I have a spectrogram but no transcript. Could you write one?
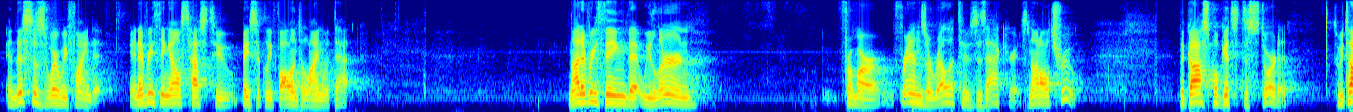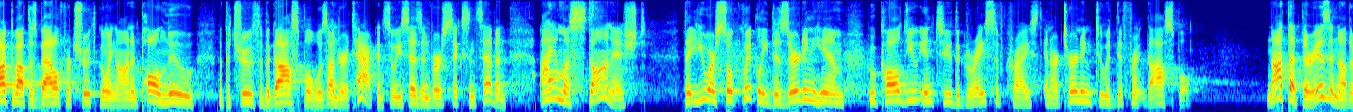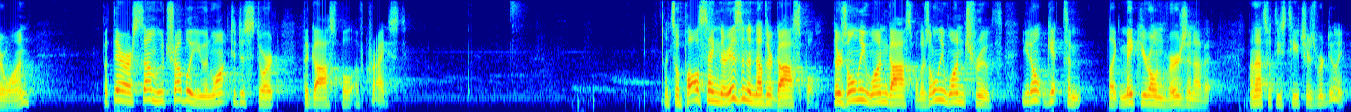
and this is where we find it, and everything else has to basically fall into line with that? Not everything that we learn from our friends or relatives is accurate. It's not all true. The gospel gets distorted. So we talked about this battle for truth going on, and Paul knew that the truth of the gospel was under attack. And so he says in verse 6 and 7 I am astonished that you are so quickly deserting him who called you into the grace of Christ and are turning to a different gospel. Not that there is another one but there are some who trouble you and want to distort the gospel of Christ. And so Paul's saying there isn't another gospel. There's only one gospel. There's only one truth. You don't get to like make your own version of it. And that's what these teachers were doing.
